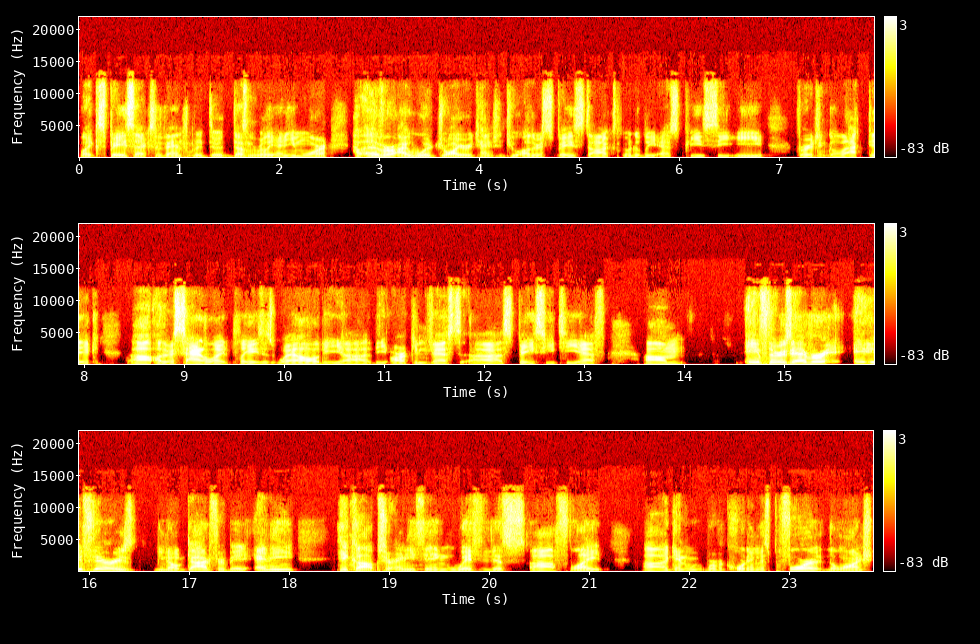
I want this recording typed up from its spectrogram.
like SpaceX events, but it doesn't really anymore. However, I would draw your attention to other space stocks, notably SPCE, Virgin Galactic, uh, other satellite plays as well. The uh, the ARK Invest uh, Space ETF. Um, if there's ever, if there is, you know, God forbid, any hiccups or anything with this uh, flight, uh, again, we're recording this before the launch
